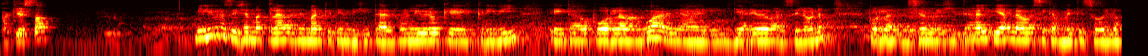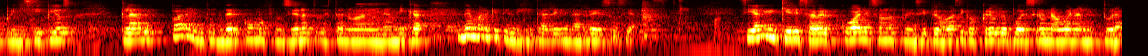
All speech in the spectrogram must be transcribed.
Aquí está. Mi libro se llama Claves de Marketing Digital. Fue un libro que escribí, editado por La Vanguardia, el diario de Barcelona, por la división digital, y habla básicamente sobre los principios claves para entender cómo funciona toda esta nueva dinámica de marketing digital y de las redes sociales. Si alguien quiere saber cuáles son los principios básicos, creo que puede ser una buena lectura.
